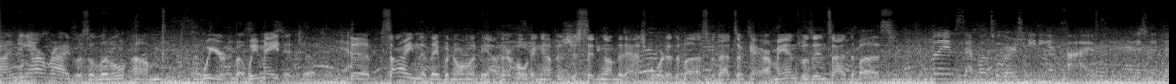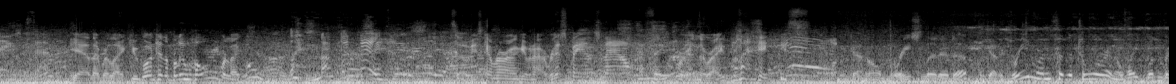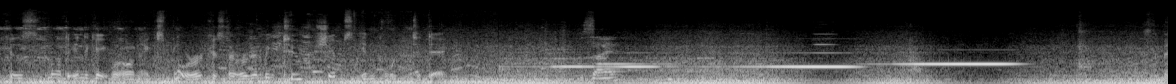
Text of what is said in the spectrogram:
All right, finding our ride was a little um weird, but we made it. The sign that they would normally be out there holding up is just sitting on the dashboard of the bus, but that's okay. Our man's was inside the bus. Well, they have several tours meeting at five, is the thing. So. Yeah, they were like, "You're going to the blue hole." We're like, "Ooh, not today." So he's coming around giving out wristbands now. I think we're in the right place. We got all braceleted up. We got a green one for the tour and a white one because we want to indicate we're on Explorer because there are going to be two ships in port today. sign.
